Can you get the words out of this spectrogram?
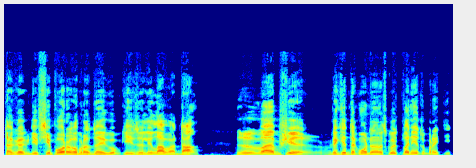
так как где все порохообразные губки залила вода. Вообще, в легендах можно насквозь планету пройти,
